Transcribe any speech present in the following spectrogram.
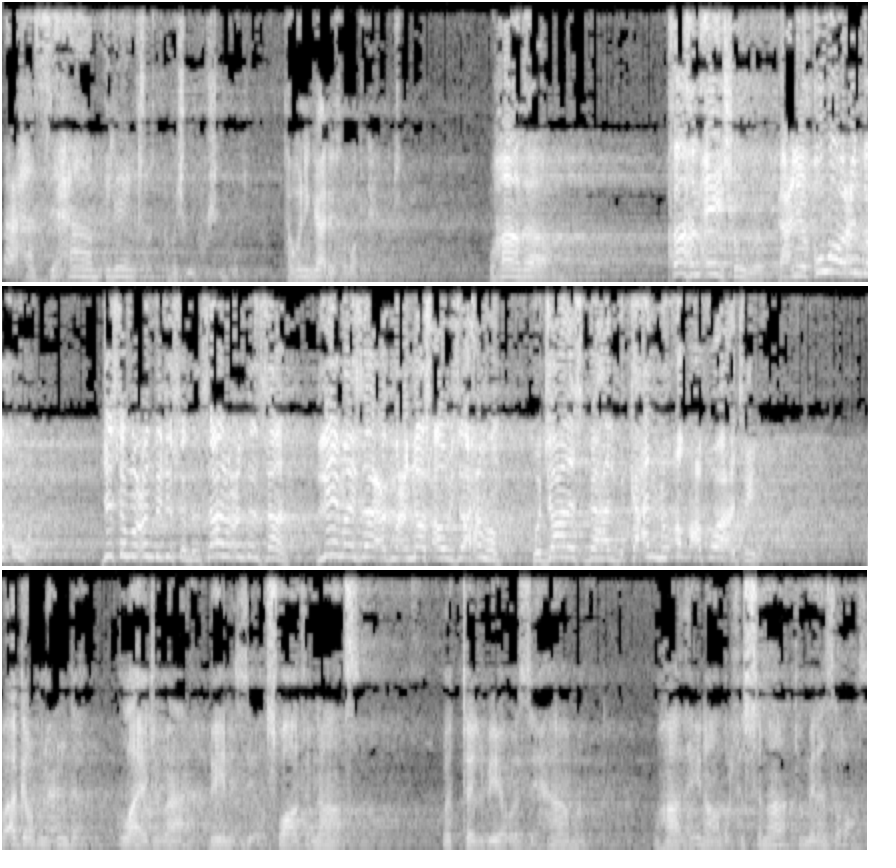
مع الزحام إلين صرت بشوف وش يقول. توني قاري سوره الحج وهذا فاهم إيش هو؟ يعني قوة وعنده قوة. جسم وعنده جسم لسان وعنده لسان. ليه ما يزاعق مع الناس أو يزاحمهم؟ وجالس بهال كأنه أضعف واحد فينا. وأقرب من عنده الله يا جماعة بين أصوات الناس والتلبية والزحام. وهذا يناظر في السماء ثم ينزل رأسه.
